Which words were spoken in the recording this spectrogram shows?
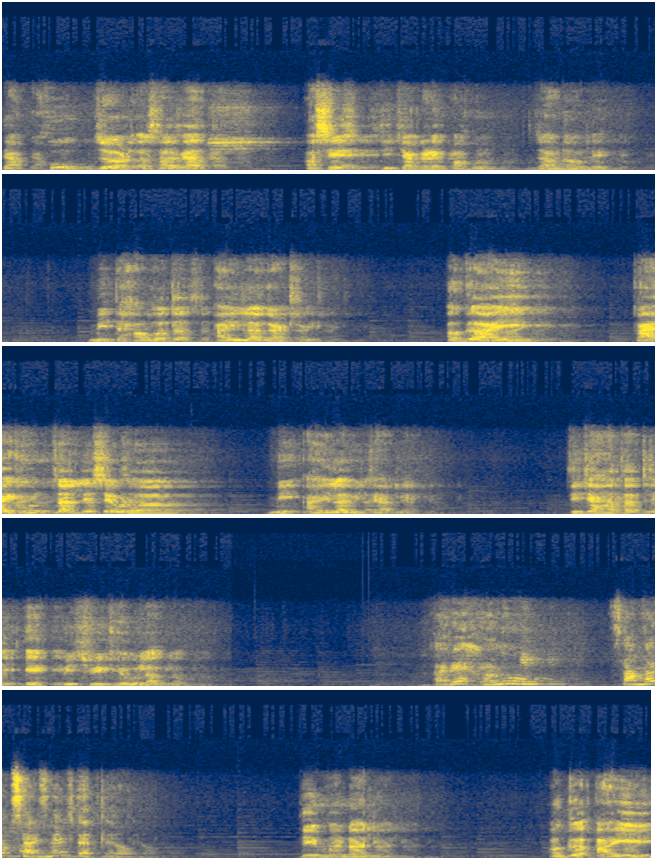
त्या खूप जड असाव्यात असे तिच्याकडे पाहून जाणवले. मी धावतच आईला गाठले. अग आई काय घेऊन चाललीस एवढं? मी आईला विचारले. तिच्या हातातली एक पिशवी घेऊ लागलो. अरे हळू सामान सांडेल त्यातलं. ती म्हणाली अग आई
